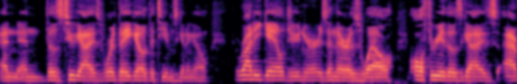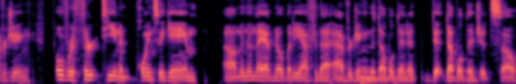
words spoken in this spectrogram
and and those two guys where they go, the team's going to go. Roddy Gayle Jr. is in there as well. All three of those guys averaging over 13 points a game. Um, and then they have nobody after that averaging in the double digit, d- double digits. So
